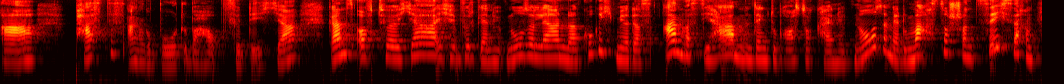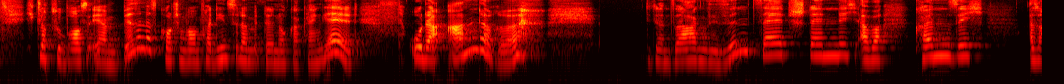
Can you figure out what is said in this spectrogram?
A, passt das Angebot überhaupt für dich? Ja, ganz oft höre ich, ja, ich würde gerne Hypnose lernen. Dann gucke ich mir das an, was die haben und denke, du brauchst doch keine Hypnose mehr. Du machst doch schon zig Sachen. Ich glaube, du brauchst eher ein Business Coaching. Warum verdienst du damit denn noch gar kein Geld? Oder andere, die dann sagen, sie sind selbstständig, aber können sich also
